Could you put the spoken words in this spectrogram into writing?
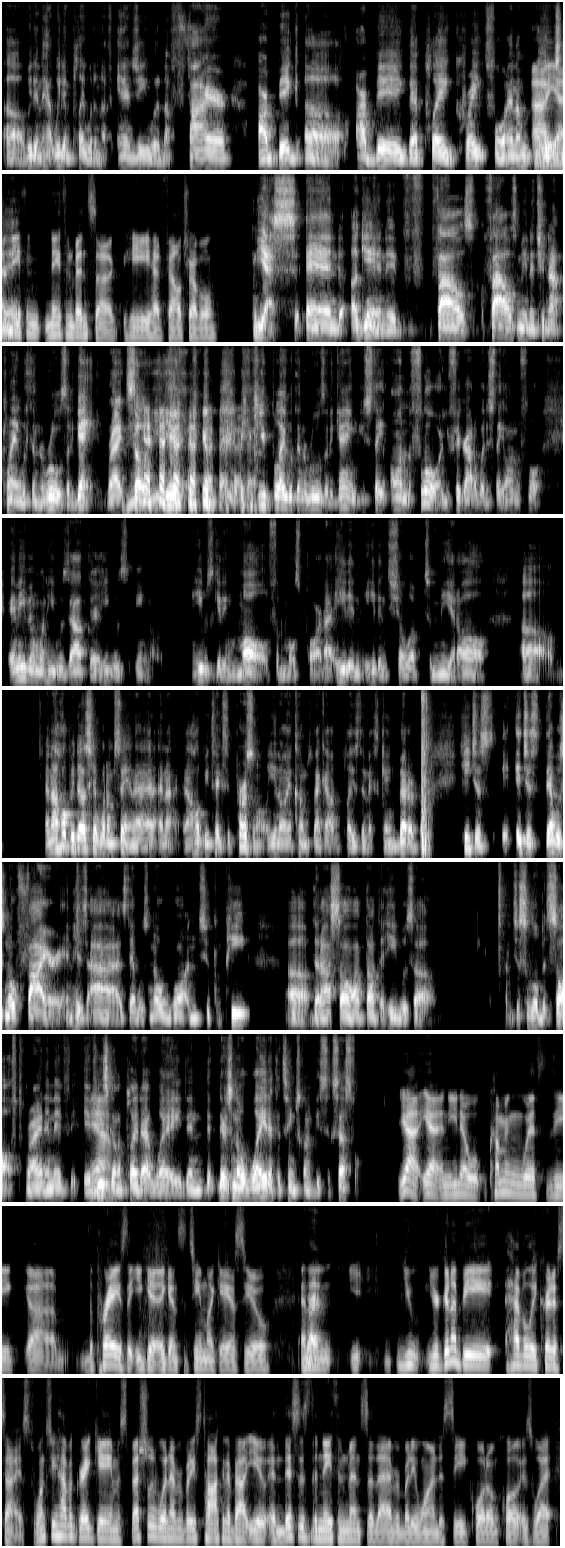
Uh, we didn't have we didn't play with enough energy, with enough fire. Our big, uh, our big that played great for, and I'm uh, yeah, name. Nathan Nathan Mensah. He had foul trouble. Yes, and again, it fouls fouls mean that you're not playing within the rules of the game, right? So you, if you play within the rules of the game, you stay on the floor. You figure out a way to stay on the floor. And even when he was out there, he was, you know, he was getting mauled for the most part. I, he didn't he didn't show up to me at all. Um, and I hope he does hear what I'm saying, I, and, I, and I hope he takes it personal, you know, and comes back out and plays the next game better. But he just, it, it just, there was no fire in his eyes. There was no wanting to compete uh, that I saw. I thought that he was uh, just a little bit soft, right? And if if yeah. he's going to play that way, then th- there's no way that the team's going to be successful. Yeah, yeah, and you know, coming with the uh, the praise that you get against a team like ASU, and right. then you you're going to be heavily criticized once you have a great game especially when everybody's talking about you and this is the Nathan Mensah that everybody wanted to see quote unquote is what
